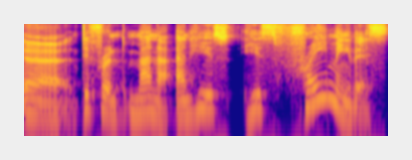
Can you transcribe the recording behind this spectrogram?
uh, different manner, and he's he's framing this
